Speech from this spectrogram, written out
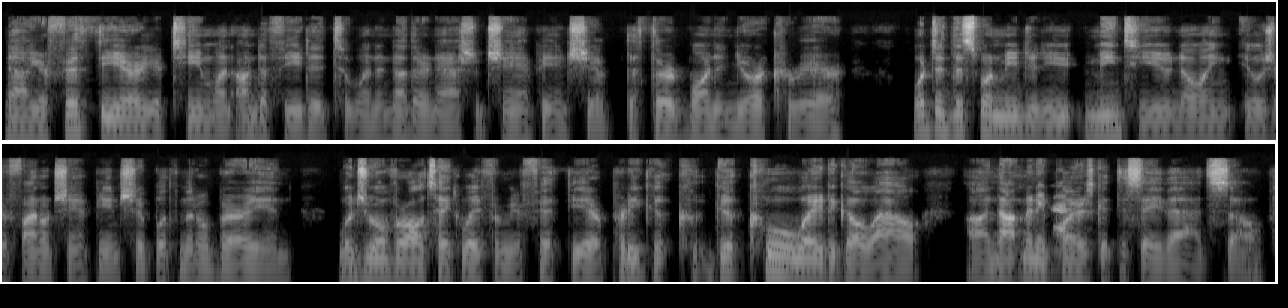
Now, your fifth year, your team went undefeated to win another national championship, the third one in your career. What did this one mean to you? Mean to you, knowing it was your final championship with Middlebury, and what you overall take away from your fifth year? Pretty good, good cool way to go out. Uh, not many yeah. players get to say that. So,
